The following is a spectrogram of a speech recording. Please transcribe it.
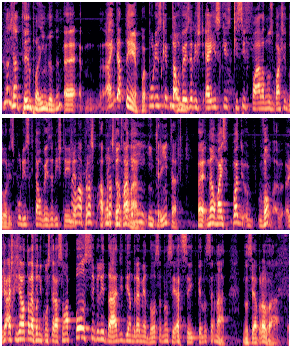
Mas há tempo ainda, né? É, ainda há tempo. É por isso que talvez ele é isso que, que, se fala nos bastidores. Por isso que talvez ele esteja. Não, a próxima, a próxima um vaga é em, em 30. É, não, mas pode. Vamos, acho que geral está levando em consideração a possibilidade de André Mendonça não ser aceito pelo Senado, não ser aprovado. Ah,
